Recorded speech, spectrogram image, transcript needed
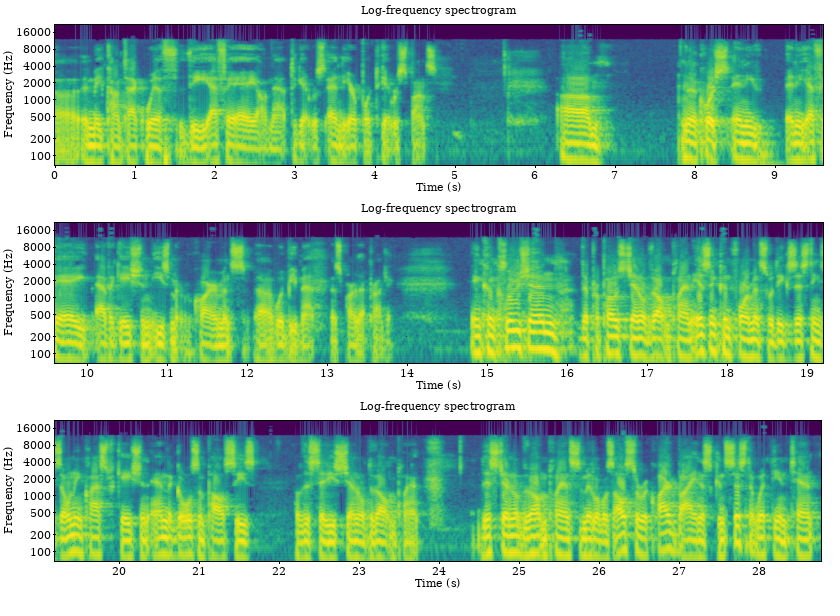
uh, and made contact with the FAA on that to get, res- and the airport to get response. Um, And of course, any, any FAA navigation easement requirements uh, would be met as part of that project. In conclusion, the proposed general development plan is in conformance with the existing zoning classification and the goals and policies of the city's general development plan. This general development plan submittal was also required by and is consistent with the intent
